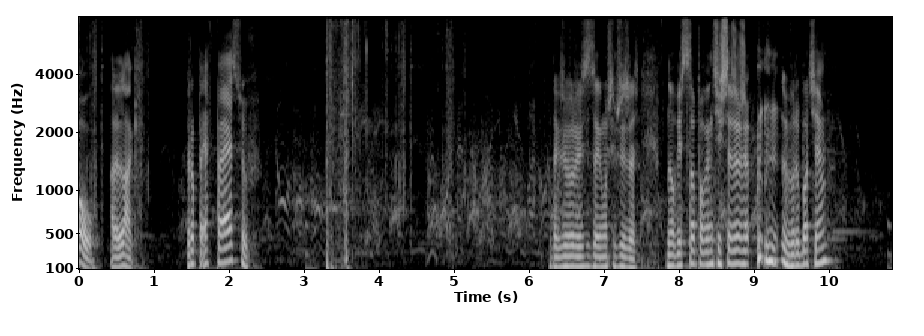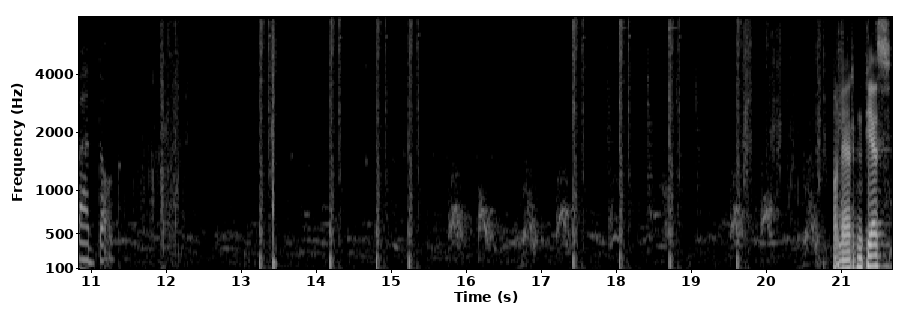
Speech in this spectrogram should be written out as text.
O, ale lag. Drop FPS-ów. Także wreszcie sobie muszę przyjrzeć. No wiesz co, powiem ci szczerze, że w robocie Bad dog. Cholerny pies.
